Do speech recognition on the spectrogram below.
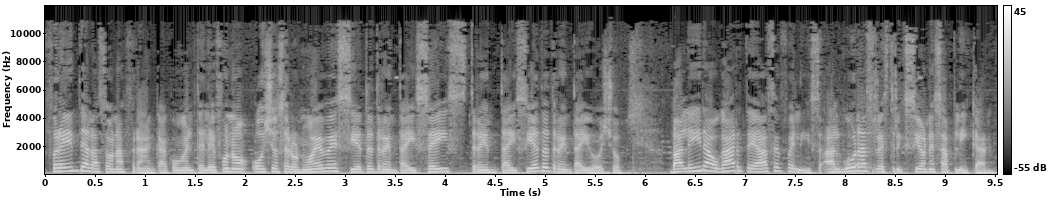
frente a la zona franca, con el teléfono 809-736-3738. Baleira Hogar te hace feliz. Algunas restricciones aplican.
